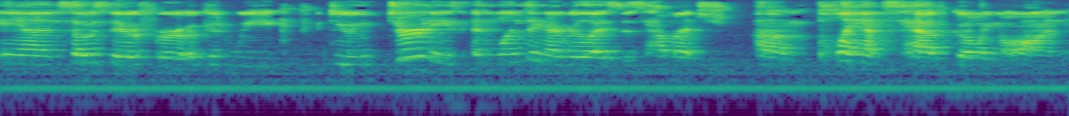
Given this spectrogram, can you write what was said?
and so I was there for a good week doing journeys. And one thing I realized is how much um, plants have going on.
